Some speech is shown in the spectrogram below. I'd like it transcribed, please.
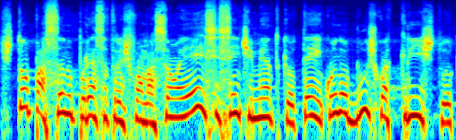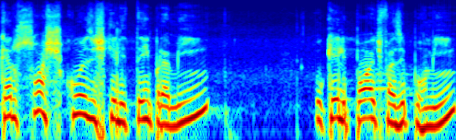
Estou passando por essa transformação, é esse sentimento que eu tenho. Quando eu busco a Cristo, eu quero só as coisas que Ele tem para mim, o que Ele pode fazer por mim,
